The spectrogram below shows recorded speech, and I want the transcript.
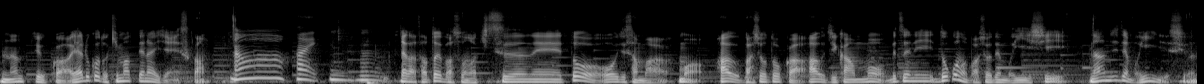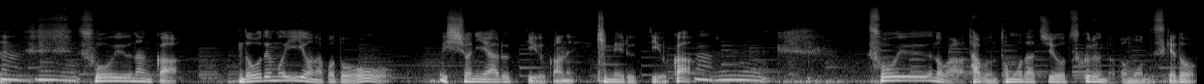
なんていうかやること決まってないじゃないですか。ああはい。うんうん。だから例えばその狐と王子様も会う場所とか会う時間も別にどこの場所でもいいし何時でもいいんですよね、うん。そういうなんかどうでもいいようなことを一緒にやるっていうかね決めるっていうか、うんうん。そういうのが多分友達を作るんだと思うんですけど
